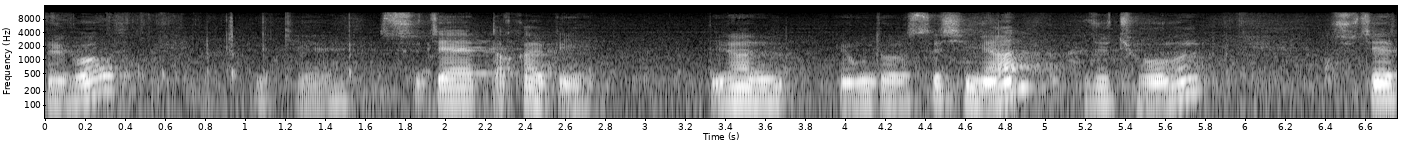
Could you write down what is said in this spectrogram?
그리고 이렇게 수제 떡갈비 이런 용도로 쓰시면 아주 좋은 수제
